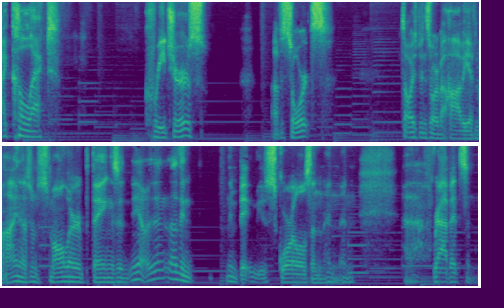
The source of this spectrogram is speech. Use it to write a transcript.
I collect creatures of sorts. It's always been sort of a hobby of mine. There's some smaller things, and you know, nothing, big, squirrels and and, and uh, rabbits, and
